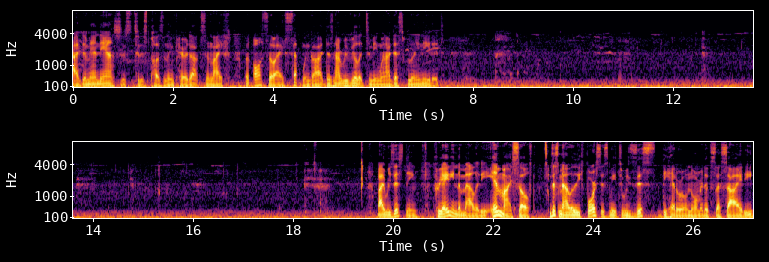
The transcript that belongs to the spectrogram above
I demand the answers to this puzzling paradox in life, but also I accept when God does not reveal it to me when I desperately need it. By resisting creating the malady in myself, this malady forces me to resist the heteronormative society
